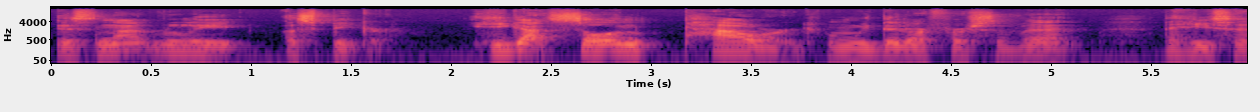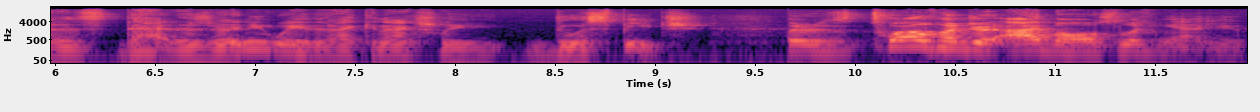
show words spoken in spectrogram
is not really a speaker. He got so empowered when we did our first event that he says, Dad, is there any way that I can actually do a speech? There's 1,200 eyeballs looking at you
